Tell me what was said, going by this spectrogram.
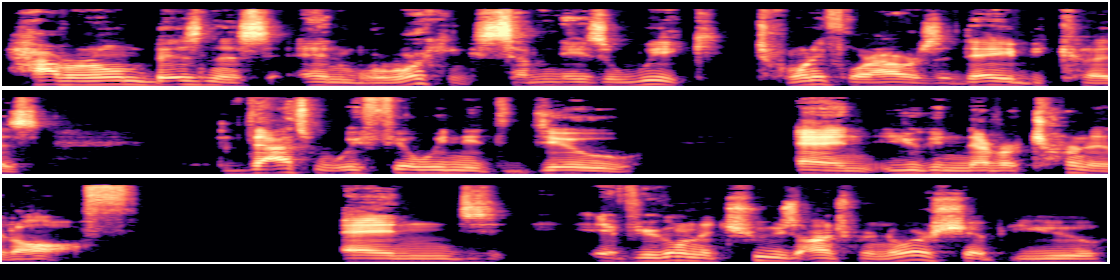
have our own business and we're working 7 days a week 24 hours a day because that's what we feel we need to do and you can never turn it off. And if you're going to choose entrepreneurship, you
